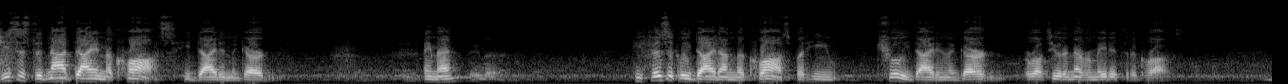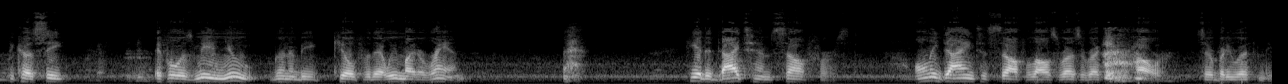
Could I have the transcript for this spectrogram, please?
Jesus did not die on the cross. He died in the garden. Amen? He physically died on the cross, but he truly died in the garden, or else he would have never made it to the cross. Because, see, if it was me and you going to be killed for that, we might have ran. he had to die to himself first. Only dying to self allows resurrection power. Is everybody with me?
